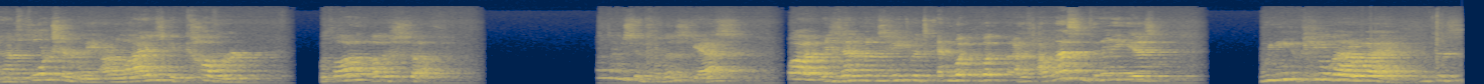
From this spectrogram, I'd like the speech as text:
and unfortunately, our lives get covered with a lot of other stuff. Sometimes sinfulness, yes, but resentments, hatreds, and what, what our, lesson today is we need to peel that away.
